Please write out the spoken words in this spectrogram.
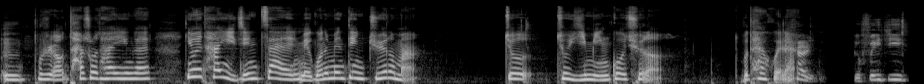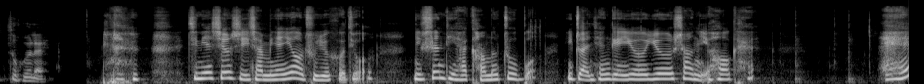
嗯，不知道。他说他应该，因为他已经在美国那边定居了嘛，就就移民过去了，不太回来。有飞机坐回来。今天休息一下，明天又要出去喝酒了。你身体还扛得住不？你转钱给悠悠，悠悠上你号开。哎。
